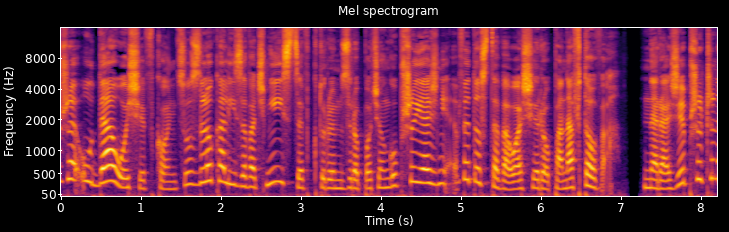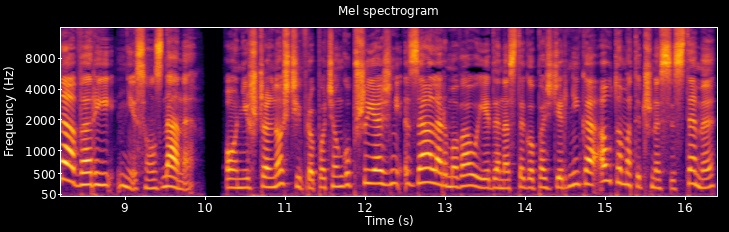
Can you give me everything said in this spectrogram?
że udało się w końcu zlokalizować miejsce, w którym z ropociągu Przyjaźń wydostawała się ropa naftowa. Na razie przyczyny awarii nie są znane. O nieszczelności w ropociągu Przyjaźń zaalarmowały 11 października automatyczne systemy,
